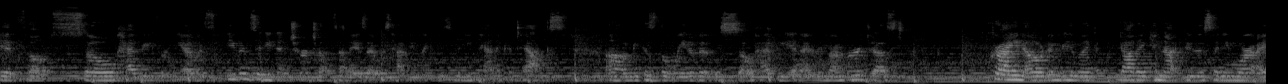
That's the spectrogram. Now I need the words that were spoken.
it felt so heavy for me. I was even sitting in church on Sundays, I was having like these mini panic attacks um, because the weight of it was so heavy. And I remember just crying out and being like, God, I cannot do this anymore. I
